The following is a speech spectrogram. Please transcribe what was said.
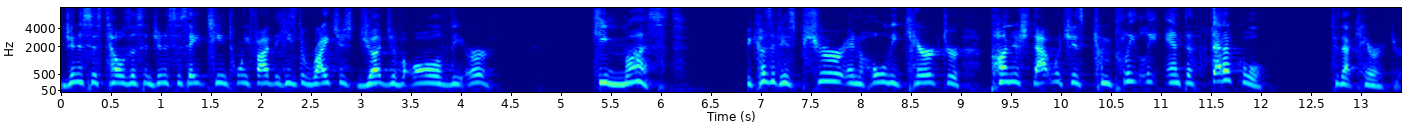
Genesis tells us in Genesis 18 25 that he's the righteous judge of all of the earth. He must, because of his pure and holy character, punish that which is completely antithetical to that character.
